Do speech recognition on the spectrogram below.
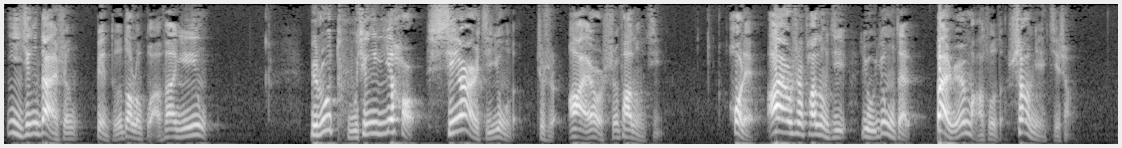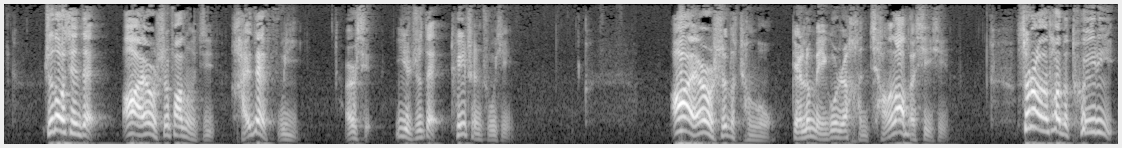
一经诞生便得到了广泛应用。比如土星一号新二级用的就是 RL 十发动机，后来 RL 十发动机又用在了半人马座的上面机上，直到现在 RL 十发动机还在服役，而且一直在推陈出新。RL 十的成功给了美国人很强大的信心，虽然它的推力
